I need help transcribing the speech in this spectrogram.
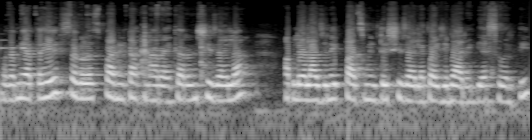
बघा मी आता हे सगळंच पाणी टाकणार आहे कारण शिजायला आपल्याला अजून एक पाच मिनटं शिजायला पाहिजे बारीक गॅसवरती.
